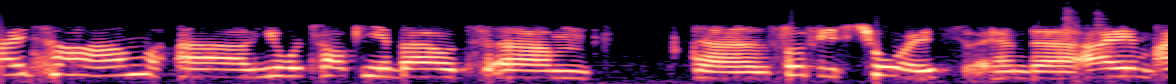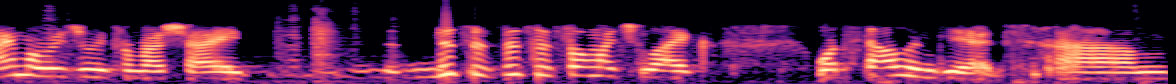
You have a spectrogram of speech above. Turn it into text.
Hi, Tom. Uh, you were talking about um, uh, Sophie's Choice, and uh, I am I'm originally from Russia. I, this is this is so much like what Stalin did. Um,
